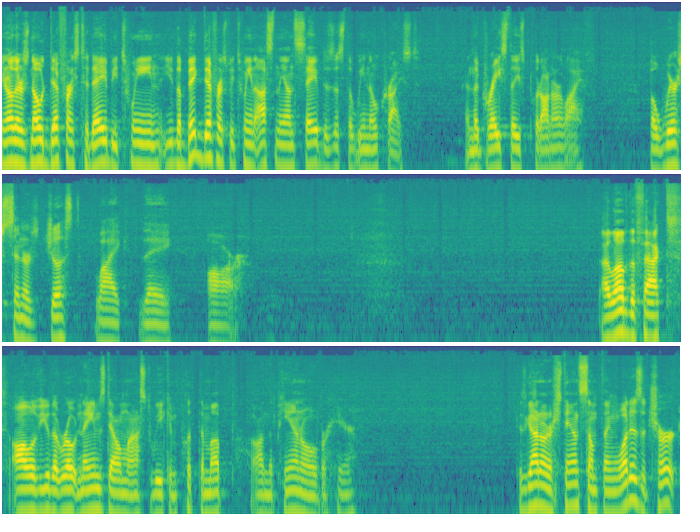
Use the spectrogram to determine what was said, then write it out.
You know, there's no difference today between, the big difference between us and the unsaved is just that we know Christ and the grace that He's put on our life. But we're sinners just like they are. I love the fact, all of you that wrote names down last week and put them up on the piano over here. Because you got to understand something. What is a church?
